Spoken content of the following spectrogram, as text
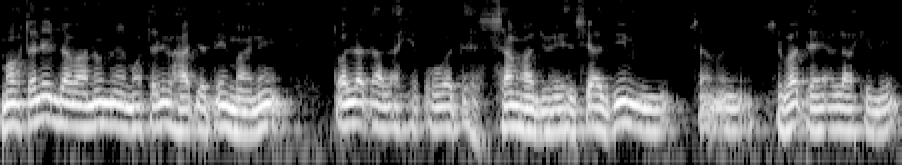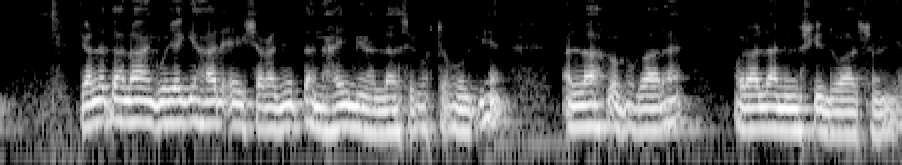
مختلف زبانوں میں مختلف حاجتیں مانیں۔ تو اللہ تعالیٰ کی قوت سما جو ہے ایسے عظیم صفت ہے اللہ کے لیے کہ اللہ تعالیٰ گویا کہ ہر ایک شخص نے تنہائی میں اللہ سے گفتگو کی اللہ کو پکارا اور اللہ نے اس کی دعا سن لیا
